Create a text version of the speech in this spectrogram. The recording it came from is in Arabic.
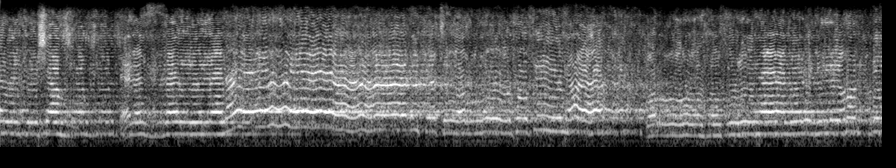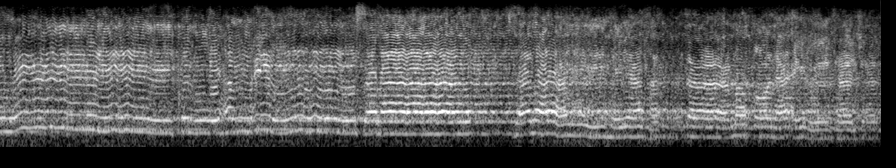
ألف شهر تنزل الملائكة والروح فيها والروح فيها بإذن ربهم من كل أمر سلام سلام هي حتى مطلع الفجر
